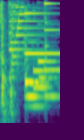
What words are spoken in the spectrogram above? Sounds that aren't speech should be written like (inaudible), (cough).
you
